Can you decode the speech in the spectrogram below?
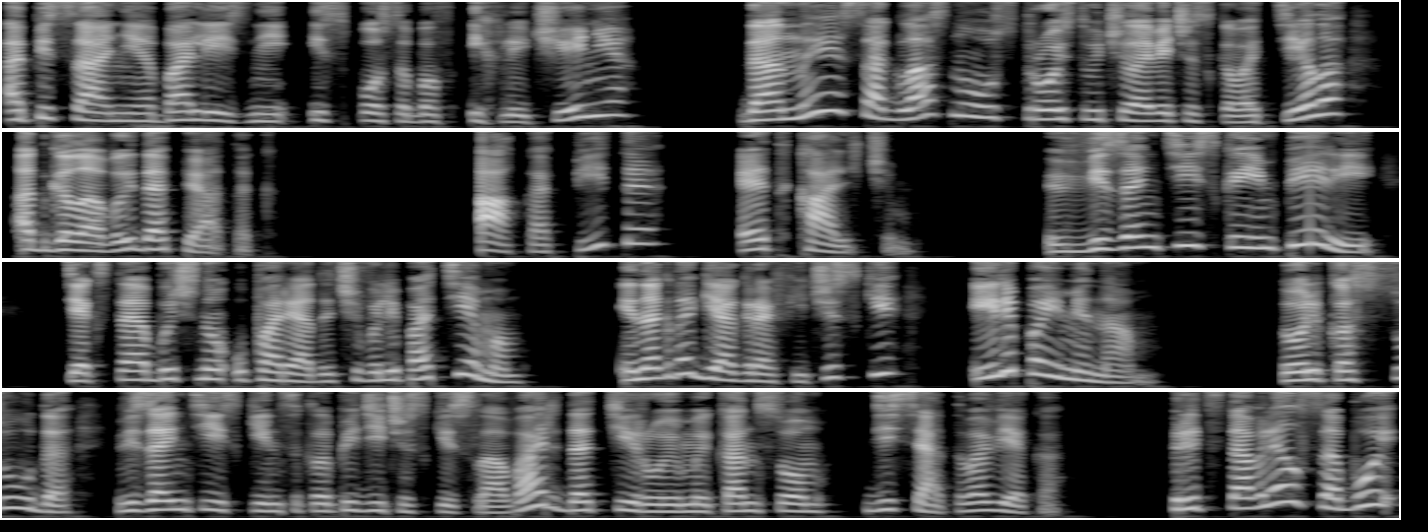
описание болезней и способов их лечения даны согласно устройству человеческого тела от головы до пяток. А капите эт кальчим. В Византийской империи тексты обычно упорядочивали по темам, иногда географически или по именам. Только Суда, византийский энциклопедический словарь, датируемый концом X века, представлял собой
